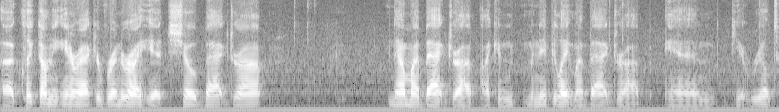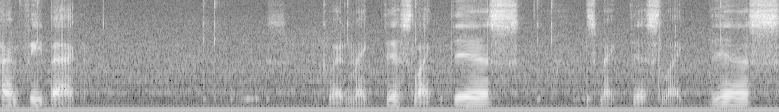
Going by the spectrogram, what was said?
uh, clicked on the interactive render, I hit show backdrop. Now my backdrop, I can manipulate my backdrop and get real-time feedback. Go ahead and make this like this. Let's make this like this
